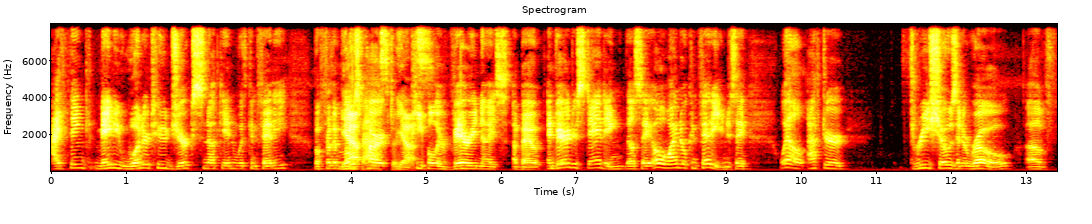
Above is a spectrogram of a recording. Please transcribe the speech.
I think maybe one or two jerks snuck in with confetti, but for the Yeah, most part, bastards. Yes. people are very nice about and very understanding. They'll say, "Oh, why no confetti?" And you say, "Well, after three shows in a row of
